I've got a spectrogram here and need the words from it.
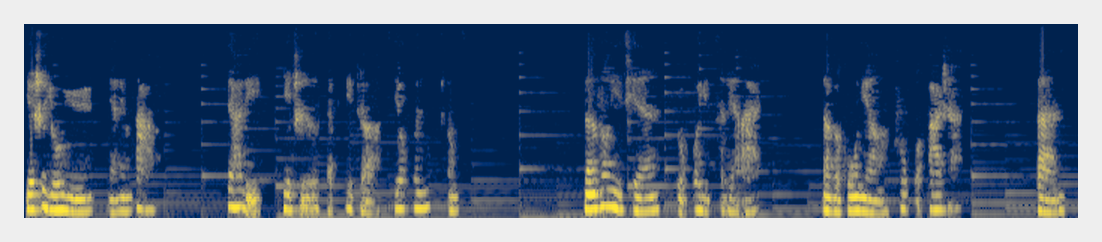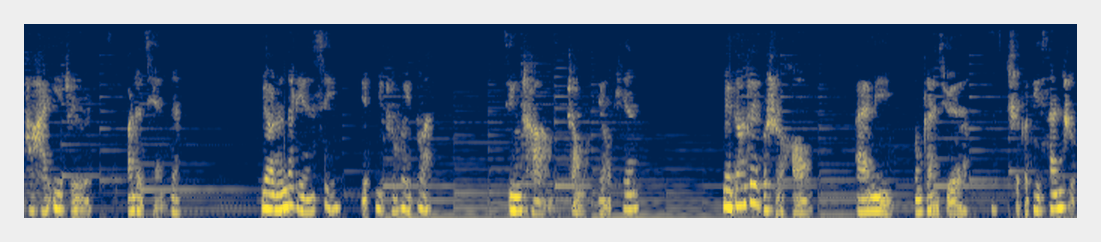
也是由于年龄大了，家里一直在逼着结婚生子。男方以前有过一次恋爱，那个姑娘出国发展，但他还一直喜欢着前任。两人的联系也一直未断，经常上网聊天。每当这个时候，艾米总感觉自己是个第三者。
